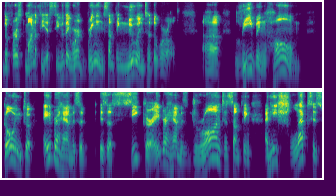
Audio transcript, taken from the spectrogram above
the first monotheists, even they weren't bringing something new into the world, uh, leaving home, going to Abraham is a is a seeker. Abraham is drawn to something, and he schleps his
